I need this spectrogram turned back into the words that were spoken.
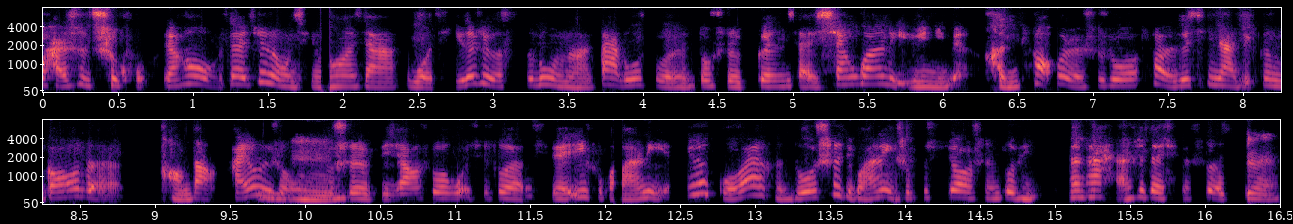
不还是吃苦？然后在这种情况下，我提的这个思路呢，大多数人都是跟在相关领域里面横跳，或者是说跳一个性价比更高的。行当还有一种就是，比方说我去做学艺术管理，因为国外很多设计管理是不需要升作品，但他还是在学设计。对，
